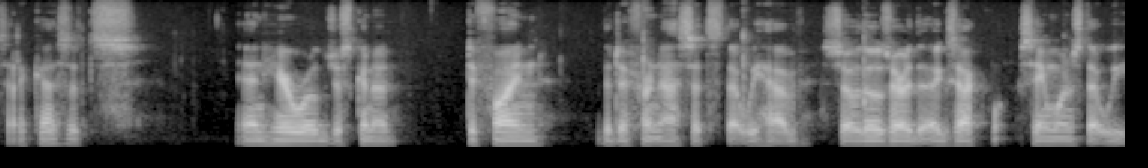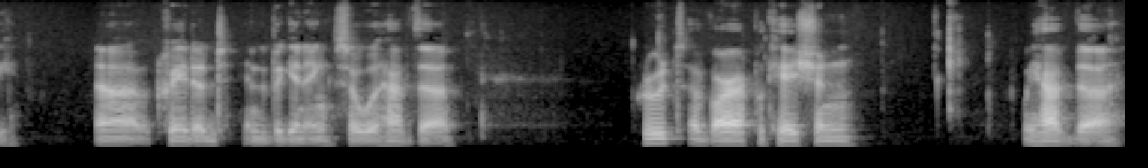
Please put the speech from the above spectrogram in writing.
Static assets and here we're just going to define the different assets that we have. So those are the exact same ones that we uh, created in the beginning. So we'll have the root of our application, we have the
